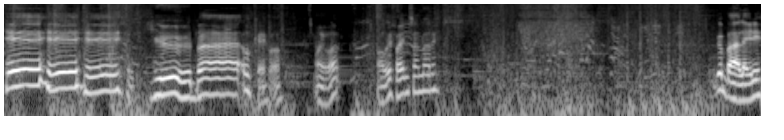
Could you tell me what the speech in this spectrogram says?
Hey hey hey. Goodbye. Okay, well. Wait, what? Are we fighting somebody? Goodbye, lady.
